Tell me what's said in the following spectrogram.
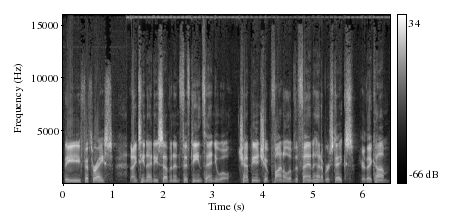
The fifth race, 1997 and 15th annual championship final of the Fan Hanover Stakes. Here they come.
